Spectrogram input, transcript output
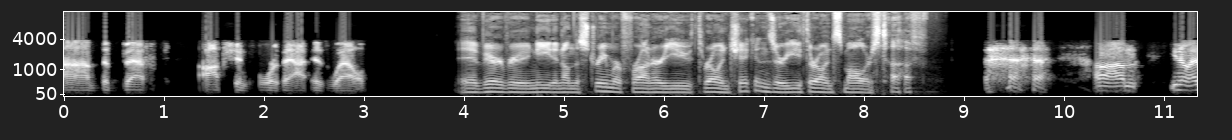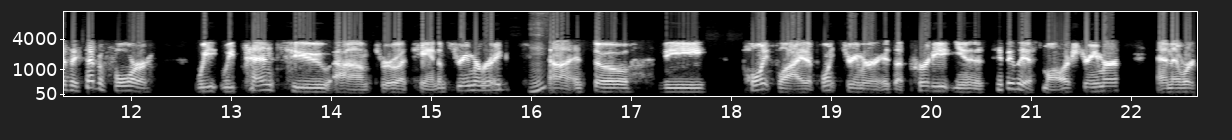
uh, the best option for that as well. Yeah, very, very neat. And on the streamer front, are you throwing chickens or are you throwing smaller stuff? um, you know, as I said before, we, we tend to um, throw a tandem streamer rig. Mm-hmm. Uh, and so the point fly, the point streamer is a pretty, you know, typically a smaller streamer. And then we're,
